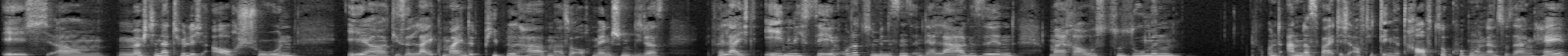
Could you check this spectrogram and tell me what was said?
ich ähm, möchte natürlich auch schon eher diese like-minded People haben, also auch Menschen, die das vielleicht ähnlich sehen oder zumindest in der Lage sind, mal rauszuzoomen und andersweitig auf die Dinge drauf zu gucken und dann zu sagen, hey,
